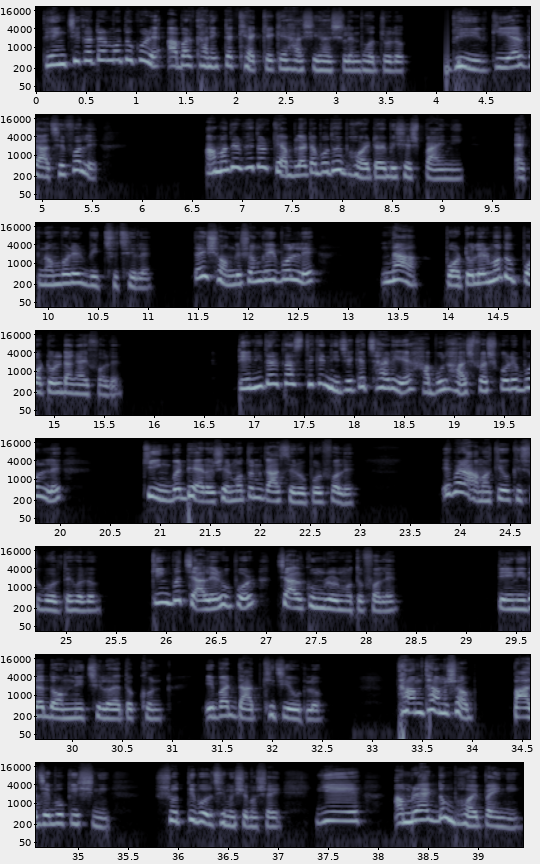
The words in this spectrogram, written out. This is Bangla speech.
ভেংচি কাটার মতো করে আবার খানিকটা খ্যাকখ্যাকে হাসি হাসলেন ভদ্রলোক। ভিড় কি আর গাছে ফলে? আমাদের ভেতর ক্যাবলাটা বোধহয় ভয়টয় বিশেষ পায়নি। এক নম্বরের বিচ্ছু ছেলে। তাই সঙ্গে সঙ্গেই বললে, না, পটলের মতো পটল ডাঙায় ফলে। টেনিদার কাছ থেকে নিজেকে ছাড়িয়ে হাবুল হাঁসফাঁস করে বললে, কিংবা ঢ্যাঁড়সের মতন গাছের ওপর ফলে। এবার আমাকেও কিছু বলতে হলো। কিংবা চালের উপর চাল কুমড়োর মতো ফলে। টেনিদা দম নিচ্ছিল এতক্ষণ। এবার দাঁত খিচিয়ে উঠল। থাম থাম সব, বাজে বকিসনি। সত্যি বলছি মশাই ইয়ে আমরা একদম ভয় পাইনি।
